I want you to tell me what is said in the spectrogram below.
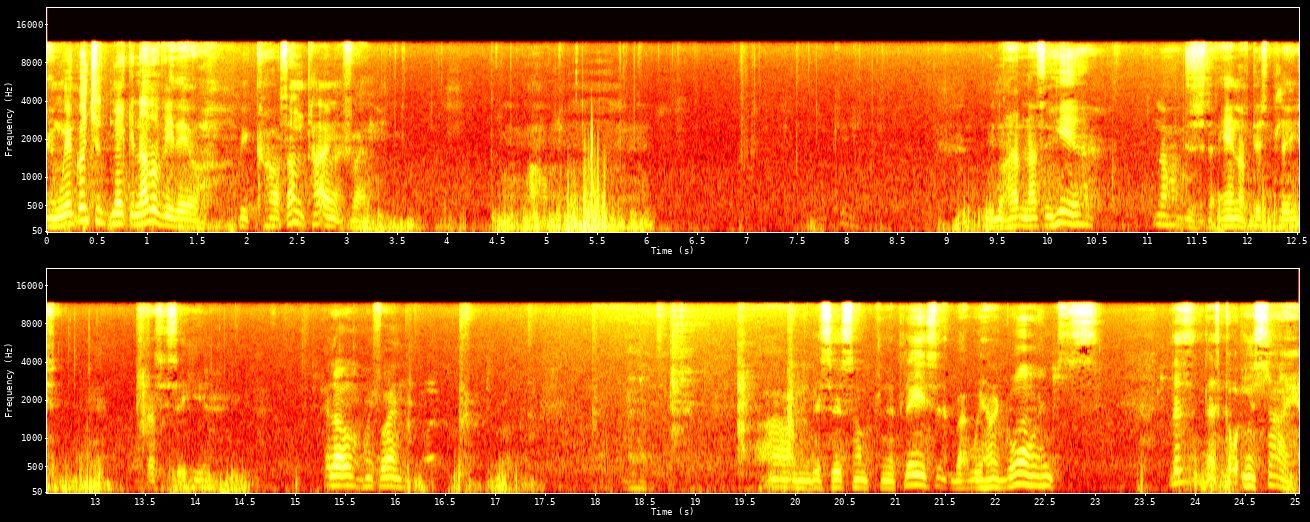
And we're going to make another video because I'm tired, my friend. We don't have nothing here. No, this is the end of this place. Does it say here? Hello, my friend. Um, this is something a place, but we are going. Let's let's go inside.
